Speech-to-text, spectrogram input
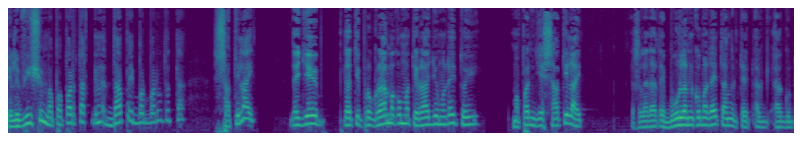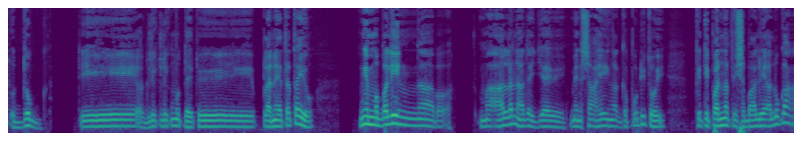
television, mapapartak, dapay barbaro tata. Satellite. Dahil dati programa ko matiradyo nga daytoy, mapan di satellite, kasala dati bulan ko maday tang ag, ag, agududog, ti agliklik mo dahito planeta tayo, ngem mabalin nga maala na dahil mensahe nga gapo ditoy, kitipan na ti sa bali a lugar.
